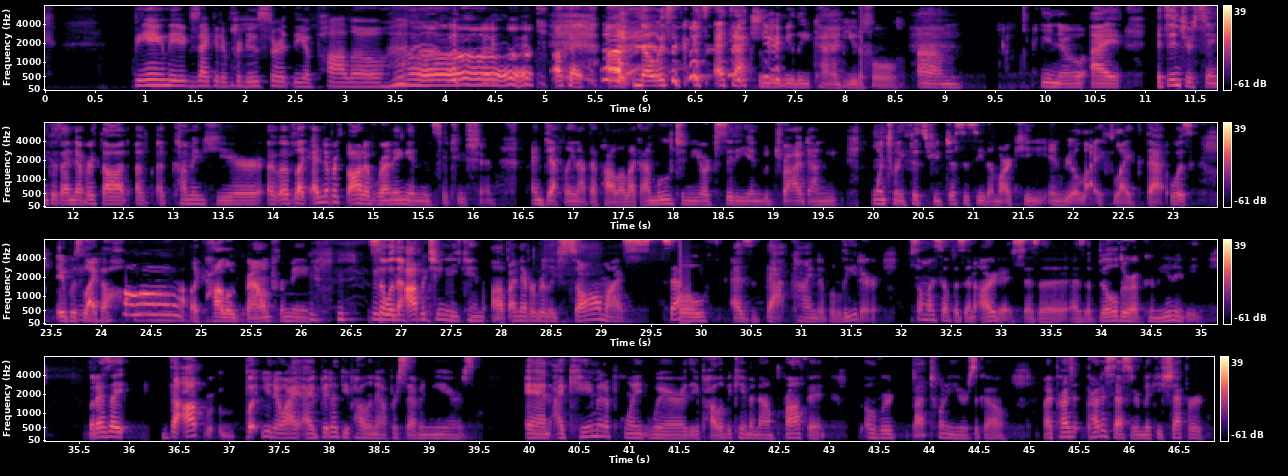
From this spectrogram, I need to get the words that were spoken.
being the executive producer at the Apollo. Oh, okay. Um, no, it's a, it's it's actually really kind of beautiful. Um, you know, I it's interesting because I never thought of, of coming here of, of like I never thought of running an institution, and definitely not the Apollo. Like I moved to New York City and would drive down 125th Street just to see the marquee in real life. Like that was it was like mm. a ha like hallowed ground for me. So when the opportunity came up, I never really saw myself as that kind of a leader. I saw myself as an artist, as a as a builder of community. But as I the op, but you know, I, I've been at the Apollo now for seven years, and I came at a point where the Apollo became a nonprofit over about 20 years ago. My pres- predecessor, Mikki Shepard,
